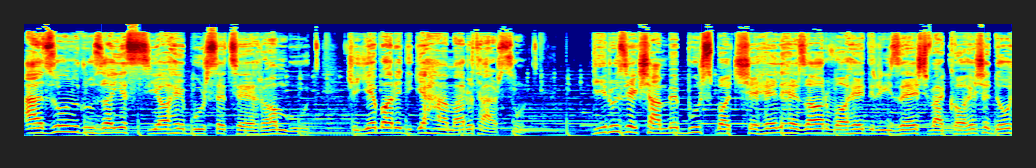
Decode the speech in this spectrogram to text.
از اون روزای سیاه بورس تهران بود که یه بار دیگه همه رو ترسوند. دیروز یک شنبه بورس با چهل هزار واحد ریزش و کاهش دو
